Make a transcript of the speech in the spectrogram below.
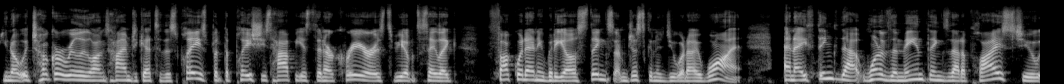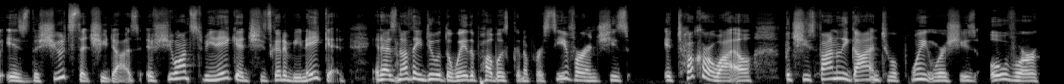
you know, it took her a really long time to get to this place, but the place she's happiest in her career is to be able to say, like, fuck what anybody else thinks. I'm just going to do what I want. And I think that one of the main things that applies to is the shoots that she does. If she wants to be naked, she's going to be naked. It has nothing to do with the way the public's going to perceive her. And she's, it took her a while, but she's finally gotten to a point where she's over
